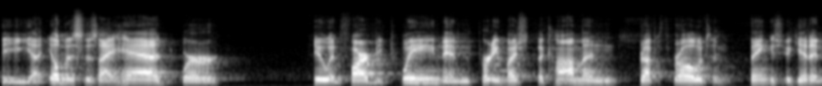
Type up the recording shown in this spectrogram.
The uh, illnesses I had were few and far between, and pretty much the common strep throat and things you get in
